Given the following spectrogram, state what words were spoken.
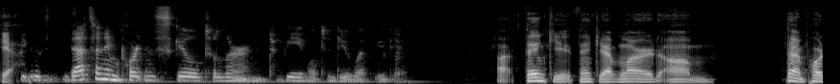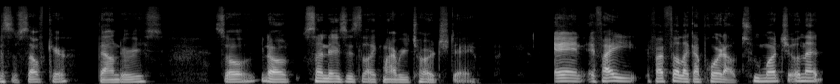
Yeah. Because that's an important skill to learn to be able to do what you do. Uh, thank you. Thank you. I've learned um, the importance of self care, boundaries. So, you know, Sundays is like my recharge day. And if I if I felt like I poured out too much on that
